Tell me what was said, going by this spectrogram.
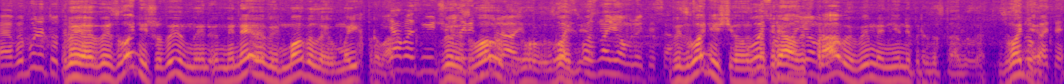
Е, ви будете отримати? Ви, ви згодні, що ви мен- мене відмовили в моїх правах? Я вас нічого Ви не зго- відмовляю. зго- Ось згодні? ознайомлюйтеся. Ви згодні, що Ось матеріали ознайомлю. справи ви мені не предоставили? Згодні? Слухайте,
